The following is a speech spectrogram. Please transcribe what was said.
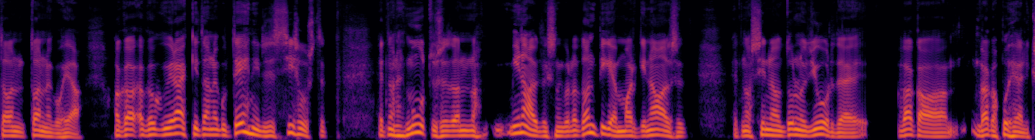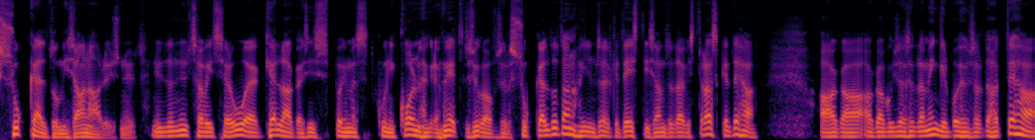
ta on, ta on nagu hea, aga, aga kui rääkida nagu tehnilisest sisust, et, et noh, need muutused on noh, mina ütleks nagu nad on pigem marginaalsed. et noh, sinna on tulnud juurde väga, väga põhjalik sukeldumise analüüs nüüd, nüüd, nüüd sa võid selle uue kellaga siis põhimõtteliselt kuni kolmekümne meetri sügavusele sukelduda, noh ilmselgelt Eestis on seda vist raske teha. aga, aga kui sa seda mingil põhjusel tahad teha,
